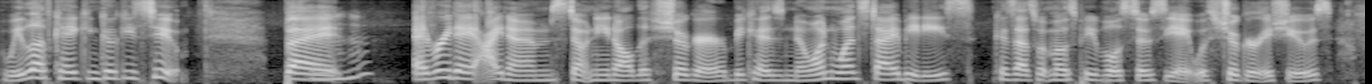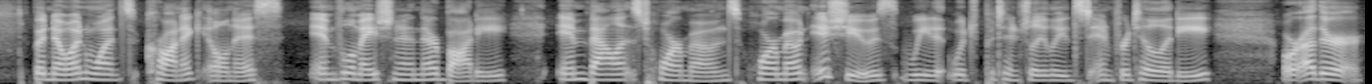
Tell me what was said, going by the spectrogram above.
We love cake and cookies too. But mm-hmm. Everyday items don't need all the sugar because no one wants diabetes because that's what most people associate with sugar issues. But no one wants chronic illness inflammation in their body imbalanced hormones hormone issues which potentially leads to infertility or other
